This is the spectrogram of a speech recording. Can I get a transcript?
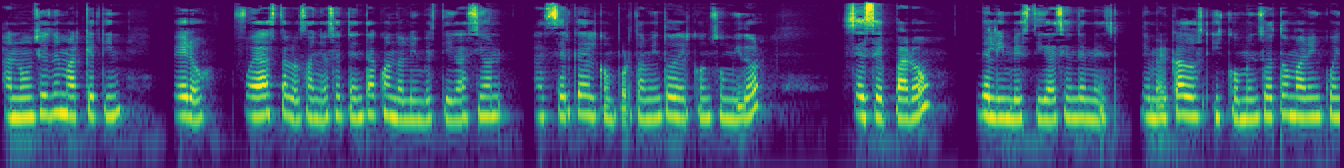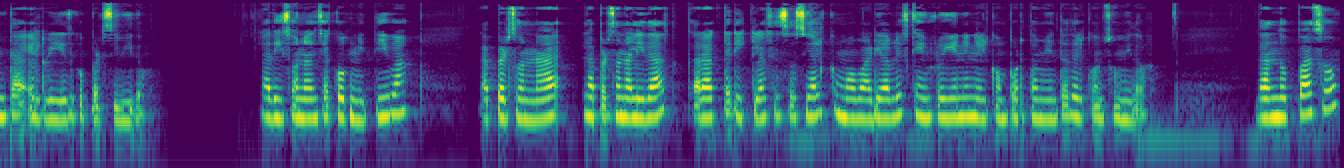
anuncios de marketing, pero fue hasta los años 70 cuando la investigación acerca del comportamiento del consumidor se separó de la investigación de, mercados y comenzó a tomar en cuenta el riesgo percibido, la disonancia cognitiva, la, la personalidad, carácter y clase social como variables que influyen en el comportamiento del consumidor dando paso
